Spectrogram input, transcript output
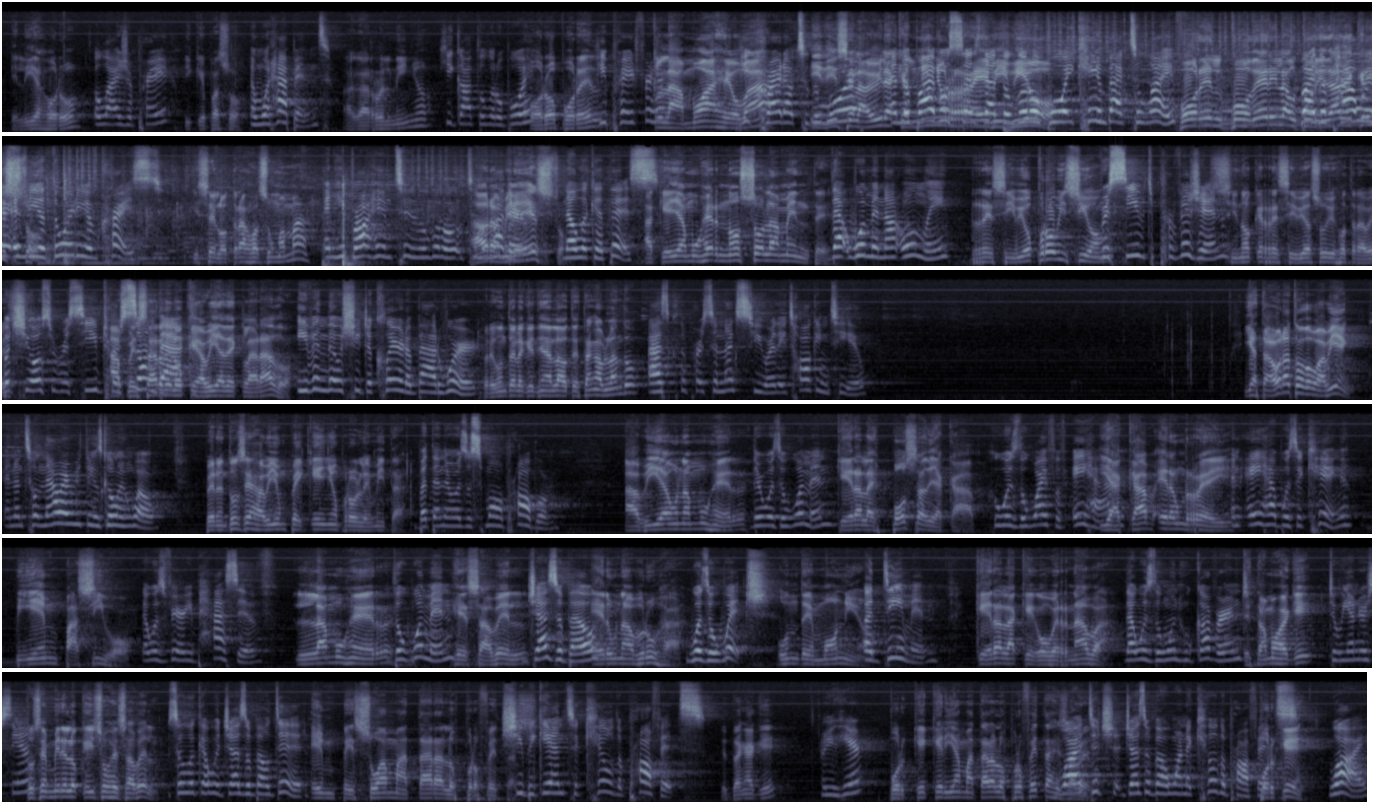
Elías oró Elijah prayed, y ¿qué pasó? and what happened? Agarró el niño, He got the little boy. oró por él, He prayed for him. clamó a He Jehová cried out to the y dice Lord, la Biblia and que the el niño Bible says that the little revivió boy came back to life por el poder y la autoridad de power and Cristo the authority of Christ. y se lo trajo a su mamá. And he brought him to the little to Ahora, the mire esto. Now look at this. Aquella mujer no solamente That woman not only recibió provisión, received provision, sino que recibió a su hijo otra but vez, she also received her a son pesar de lo que había declarado. even though she declared a bad word. Pregúntale que tiene al lado, ¿te están hablando? Ask the person next to you, are they talking to you? Y hasta ahora todo va bien. And until now, everything's going well. Pero entonces había un pequeño problemita. But then there was a small problem. Había una mujer There was a woman que era la esposa de Acab. who was the wife of Y Ahab, Acab era un rey and Ahab was a king bien pasivo. that was very passive. La mujer, The woman, Jezabel, Jezebel, era una bruja, was a witch, un demonio a demon, que era la que gobernaba. That was the one who governed. ¿Estamos aquí? Do we understand? Entonces mire lo que hizo Jezabel. So look at what Jezebel did. Empezó a matar a los profetas. She began to kill the prophets. ¿Están aquí? Are you here? ¿Por qué quería matar a los profetas Why Jezabel? did Je- Jezebel want to kill the prophets? ¿Por qué? Why?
